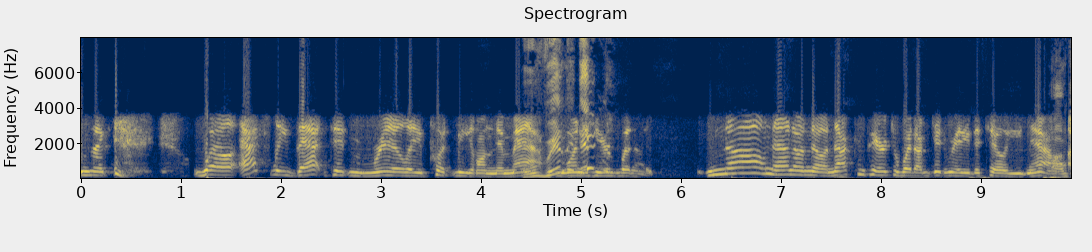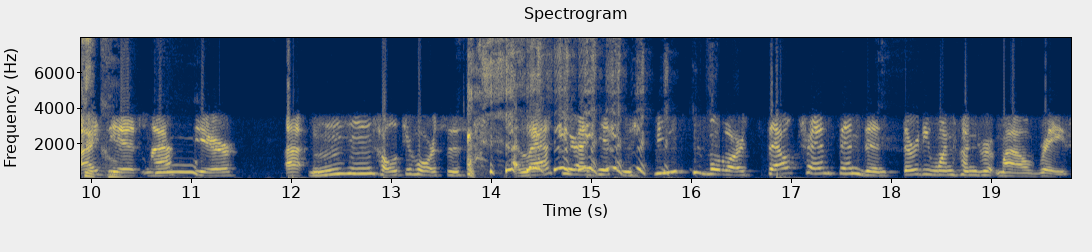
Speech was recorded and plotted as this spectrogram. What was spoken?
Like, well, actually, that didn't really put me on the map. Oh, really You want to didn't? hear what I? No, no, no, no. Not compared to what I'm getting ready to tell you now. Okay, I cool. did last year. Uh, mm-hmm, hold your horses. Last year, I did the Sri Chinmoy Self Transcendence 3,100 mile race.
